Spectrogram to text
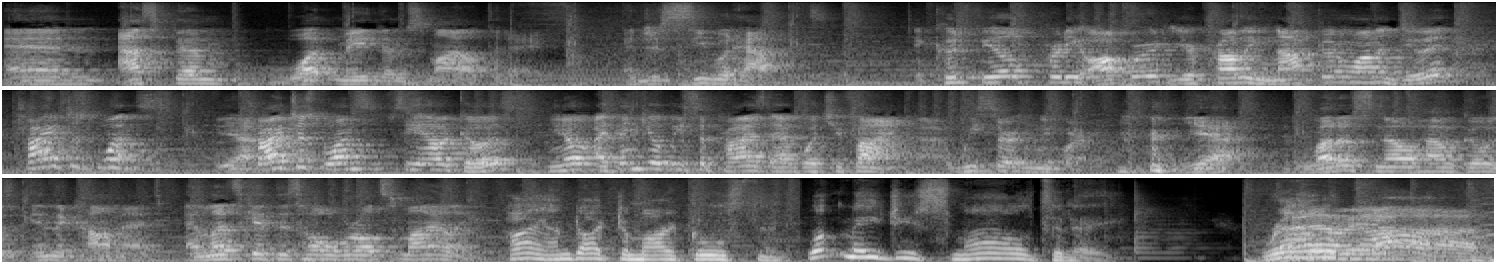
and ask them what made them smile today and just see what happens. It could feel pretty awkward. You're probably not gonna wanna do it. Try it just once. Yeah. Try it just once, see how it goes. You know, I think you'll be surprised at what you find. Uh, we certainly were. Yeah, let us know how it goes in the comments and let's get this whole world smiling. Hi, I'm Dr. Mark Goulston. What made you smile today? Rally Rally on.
